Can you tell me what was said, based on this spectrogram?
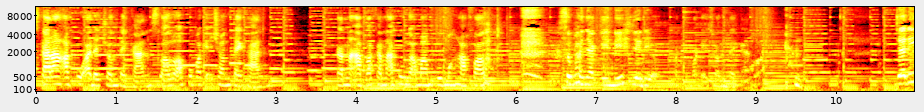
Sekarang aku ada contekan, selalu aku pakai contekan. Karena apa? Karena aku nggak mampu menghafal sebanyak ini, jadi aku pakai contekan. jadi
